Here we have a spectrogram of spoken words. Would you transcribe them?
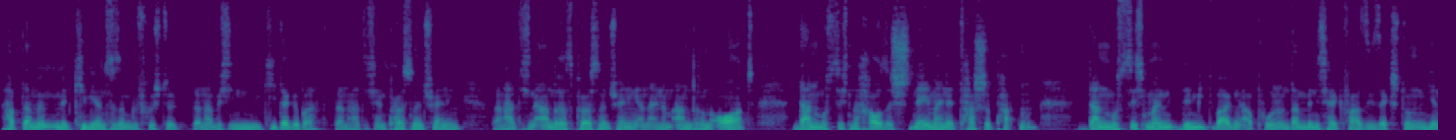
habe dann mit, mit Kilian zusammen gefrühstückt, dann habe ich ihn in die Kita gebracht, dann hatte ich ein Personal Training, dann hatte ich ein anderes Personal Training an einem anderen Ort, dann musste ich nach Hause schnell meine Tasche packen, dann musste ich mein, den Mietwagen abholen und dann bin ich halt quasi sechs Stunden hier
